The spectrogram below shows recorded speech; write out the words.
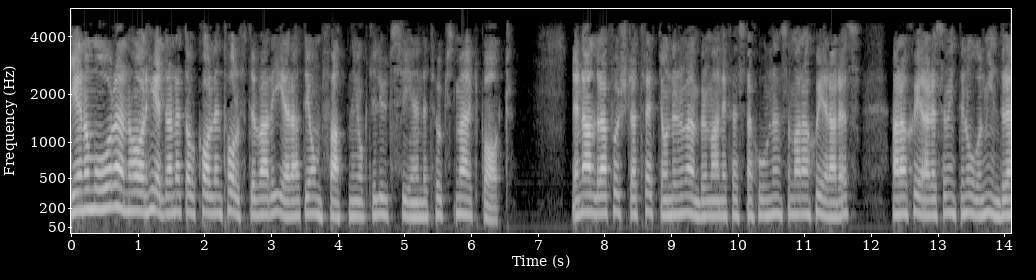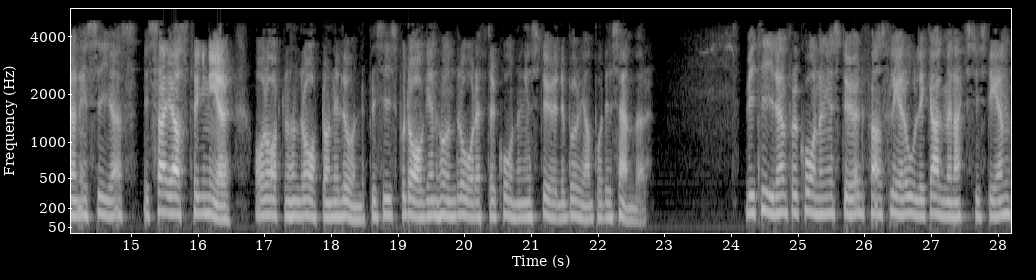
Genom åren har hedrandet av Karl XII varierat i omfattning och till utseendet högst märkbart. Den allra första 30 november-manifestationen som arrangerades, arrangerades av inte någon mindre än Isaias, Isaias Tegnér år 1818 i Lund, precis på dagen 100 år efter konungens död i början på december. Vid tiden för konungens död fanns flera olika almanacksystem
